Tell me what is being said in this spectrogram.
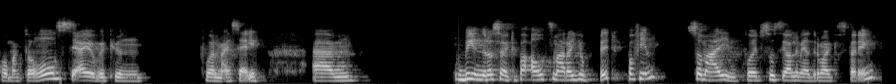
på McDonald's. Jeg jobber kun for meg selv. Um, begynner å søke på alt som er av jobber på Finn, som er innenfor sosiale medier og markedsføring.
